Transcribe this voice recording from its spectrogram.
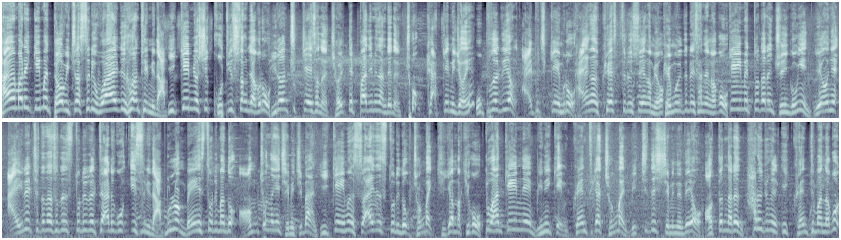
다음 할인 게임은 더 위쳐 3 와일드 헌트입니다. 이 게임 역시 고티 수상작으로 이런 축제에서는 절대 빠지면 안 되는 초갓 게임이죠 오픈월드형 RPG 게임으로 다양한 퀘스트를 수행하며 괴물들을 사냥하고 게임의 또 다른 주인공인 예언의 아이를 찾아 나서는 스토리를 따르고 있습니다. 물론 메인 스토리만도 엄청나게 재밌지만 이 게임은 사이드 스토리도 정말 기가 막히고 또한 게임 내 미니게임 괜트가 정말 미친듯이 재밌는데요. 어떤 날은 하루 종일 이 괜트만 하고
